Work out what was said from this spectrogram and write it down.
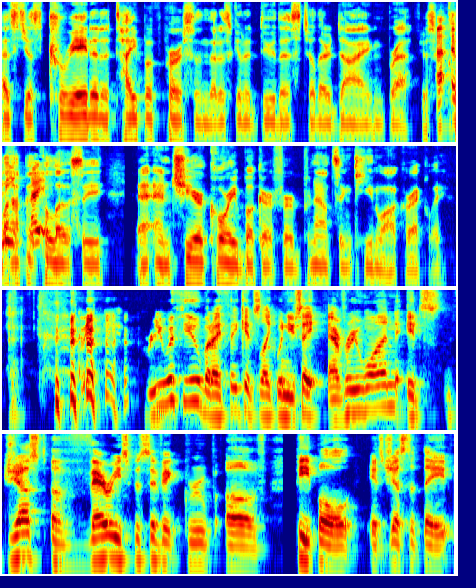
has just created a type of person that is going to do this till their dying breath. Just I- I mean, clap at I- Pelosi and, and cheer Cory Booker for pronouncing quinoa correctly. I agree with you, but I think it's like when you say everyone, it's just a very specific group of people. It's just that they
